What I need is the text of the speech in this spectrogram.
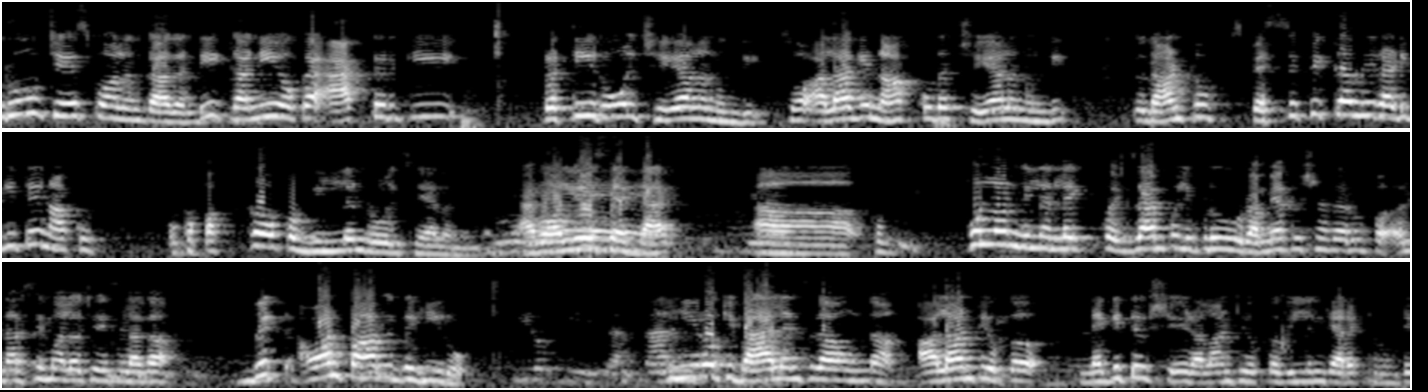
ప్రూవ్ చేసుకోవాలని కాదండి కానీ ఒక యాక్టర్కి ప్రతి రోల్ చేయాలని ఉంది. సో అలాగే నాకు కూడా చేయాలని ఉంది. సో దాంట్లో స్పెసిఫిక్గా మీరు అడిగితే నాకు ఒక పక్క ఒక విల్లన్ రోల్ చేయాలని ఉంది. I always said that full on villain like for example ఇప్పుడు రమ్య కృష్ణ గారు నరసింహలో చేసేలాగా with on par with the hero హీరోకి బ్యాలెన్స్గా ఉన్న అలాంటి ఒక నెగటివ్ షేడ్ అలాంటి ఒక విల్లన్ క్యారెక్టర్ ఉంటే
